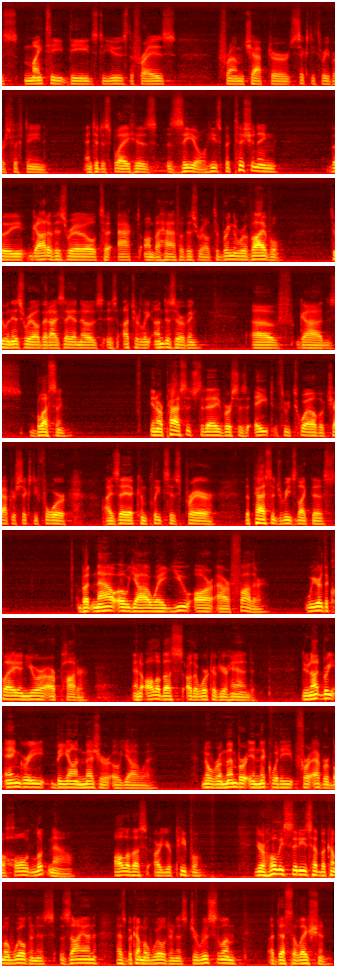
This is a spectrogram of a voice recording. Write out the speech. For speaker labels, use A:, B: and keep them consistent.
A: his mighty deeds, to use the phrase from chapter 63, verse 15, and to display his zeal. He's petitioning the God of Israel to act on behalf of Israel, to bring a revival to an Israel that Isaiah knows is utterly undeserving of God's blessing. In our passage today, verses 8 through 12 of chapter 64, Isaiah completes his prayer. The passage reads like this But now, O Yahweh, you are our Father. We are the clay, and you are our potter, and all of us are the work of your hand. Do not be angry beyond measure, O Yahweh. No, remember iniquity forever. Behold, look now, all of us are your people. Your holy cities have become a wilderness. Zion has become a wilderness. Jerusalem, a desolation.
